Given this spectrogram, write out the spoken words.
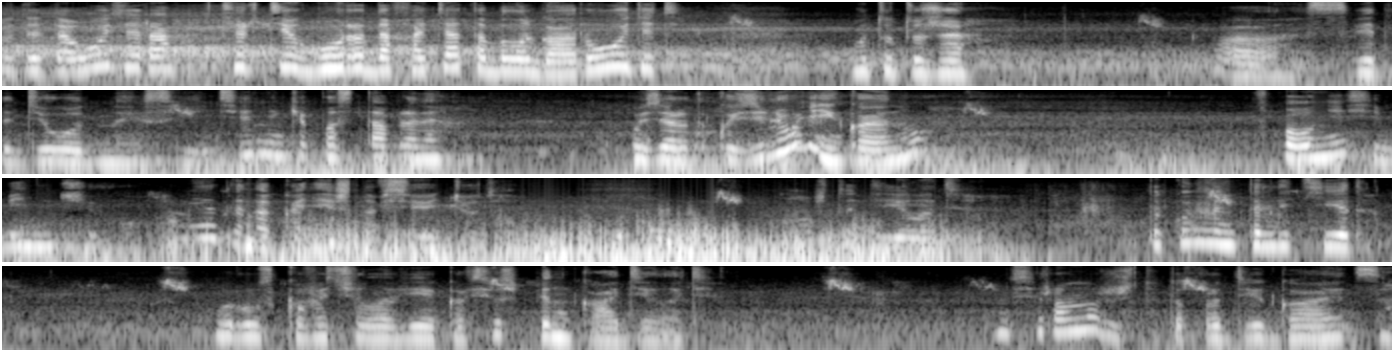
Вот это озеро в черте города хотят облагородить. Вот тут уже светодиодные светильники поставлены. Озеро такое зелененькое, но вполне себе ничего. Медленно, конечно, все идет. Ну что делать? Такой менталитет у русского человека. Все шпинка делать. Но все равно же что-то продвигается.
